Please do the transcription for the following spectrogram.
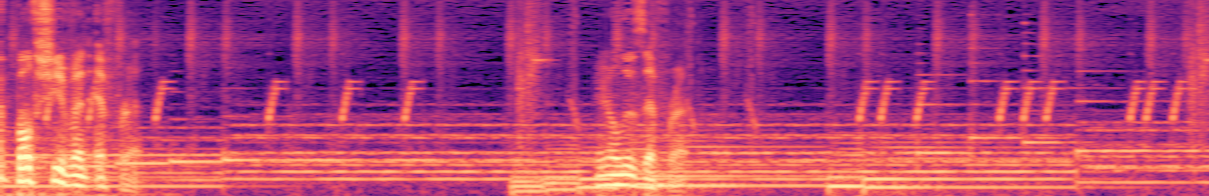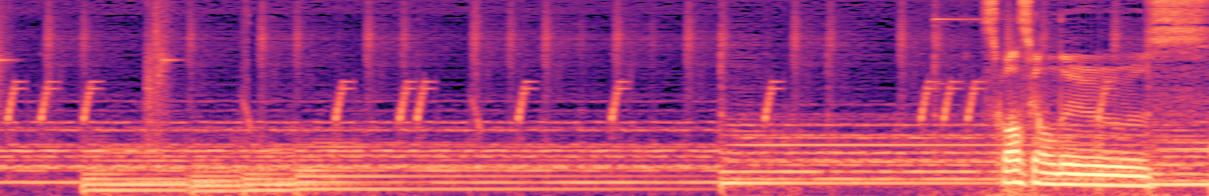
Have both Shiva and Ifrit. You're gonna lose Ifrit. Squall's gonna lose.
